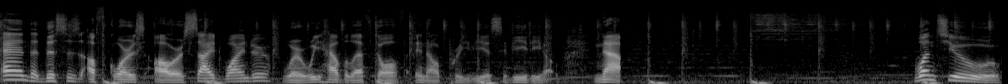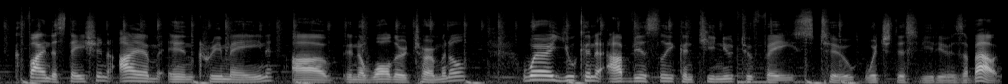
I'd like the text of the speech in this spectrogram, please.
And this is of course our Sidewinder where we have left off in our previous video. Now, once you find a station, I am in Kremainn, uh, in a Wohler terminal, where you can obviously continue to phase 2, which this video is about.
